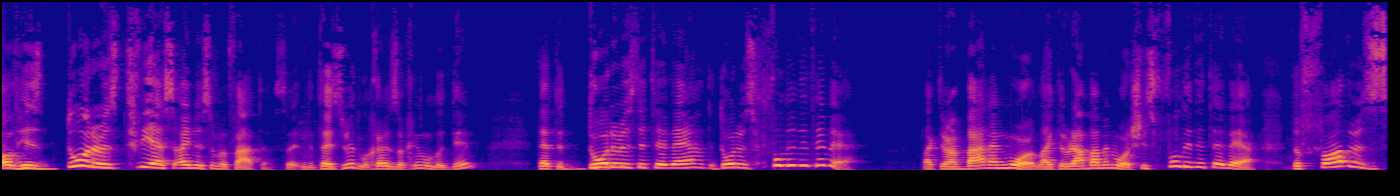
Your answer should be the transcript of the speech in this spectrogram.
of his daughter's tviyas einus umafata. So in the Taisvi, l'chayra zachinu l'din, that the daughter is the Teveh, the daughter is fully the Teveh. Like the Ramban and more, like the Rambam and more. She's fully the Teveh. The father is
